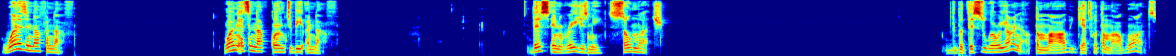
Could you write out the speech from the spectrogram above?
when is enough enough? When is enough going to be enough? This enrages me so much. But this is where we are now. The mob gets what the mob wants.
